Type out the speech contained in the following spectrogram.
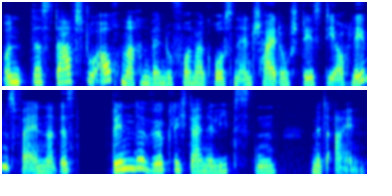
Und das darfst du auch machen, wenn du vor einer großen Entscheidung stehst, die auch lebensverändert ist. Binde wirklich deine Liebsten mit ein.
